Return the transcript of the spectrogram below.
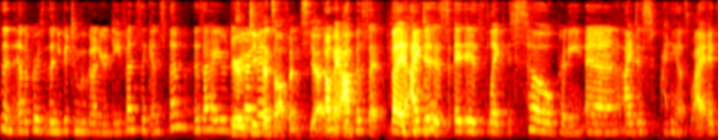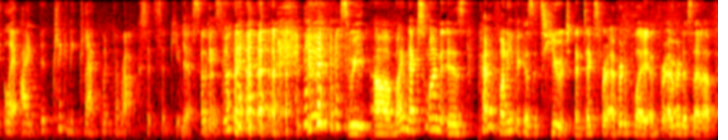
then the other person, then you get to move it on your defense against them. Is that how you would Your defense it? offense, yeah. Okay, opposite. But I just it is like so pretty, and I just I think that's why it's like I it clickety clack with the rocks. It's so cute. Yes, Okay. is. Go. Sweet. Uh, my next one is kind of funny because it's huge and takes forever to play and forever to set up,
